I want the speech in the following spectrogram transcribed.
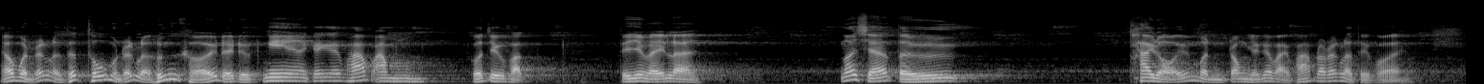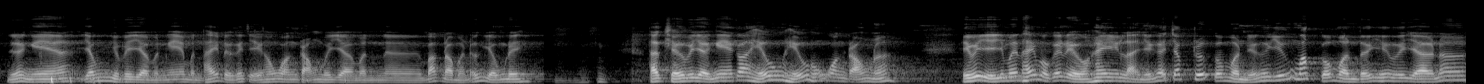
đó mình rất là thích thú mình rất là hứng khởi để được nghe cái, cái pháp âm của chư Phật. Thì như vậy là nó sẽ tự thay đổi mình trong những cái bài pháp đó rất là tuyệt vời. Vậy là nghe giống như bây giờ mình nghe mình thấy được cái chuyện không quan trọng bây giờ mình uh, bắt đầu mình ứng dụng đi. Thật sự bây giờ nghe có hiểu không hiểu không quan trọng nữa. Thì quý vị mới thấy một cái điều hay là những cái chấp trước của mình những cái dướng mắt của mình tự nhiên bây giờ nó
